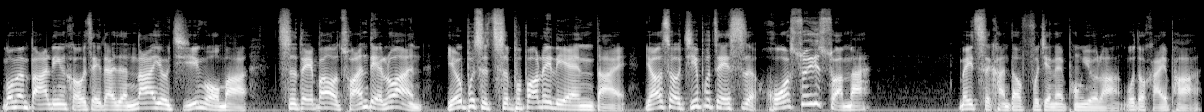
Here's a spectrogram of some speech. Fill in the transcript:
我们八零后这代人哪有饥饿嘛？吃得饱，穿得暖，又不是吃不饱的年代。要说饥不择食，喝水算吗？每次看到福建的朋友啦，我都害怕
